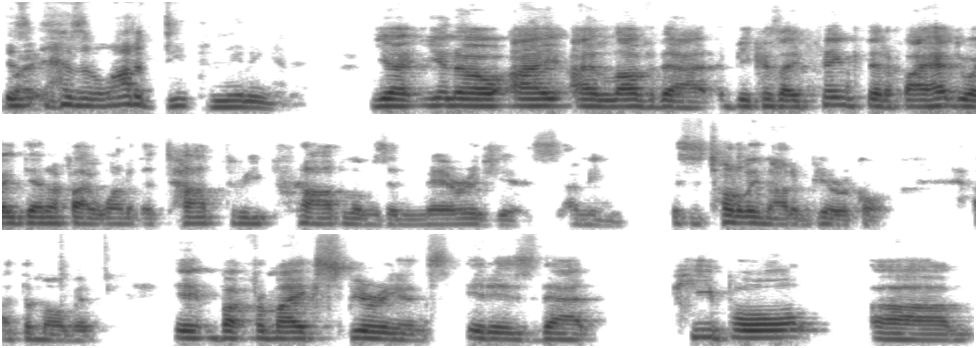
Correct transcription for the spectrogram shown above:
is right. has a lot of deep meaning in it. Yeah, you know, I, I love that because I think that if I had to identify one of the top three problems in marriages, I mean, this is totally not empirical at the moment, it, but from my experience, it is that people um,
